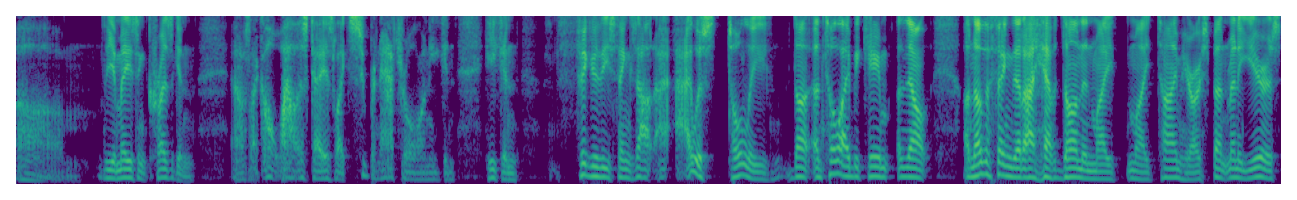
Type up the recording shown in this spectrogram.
um, the amazing Kreskin. And I was like, oh wow, this guy is like supernatural, and he can he can figure these things out. I, I was totally done until I became now another thing that I have done in my my time here. I've spent many years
